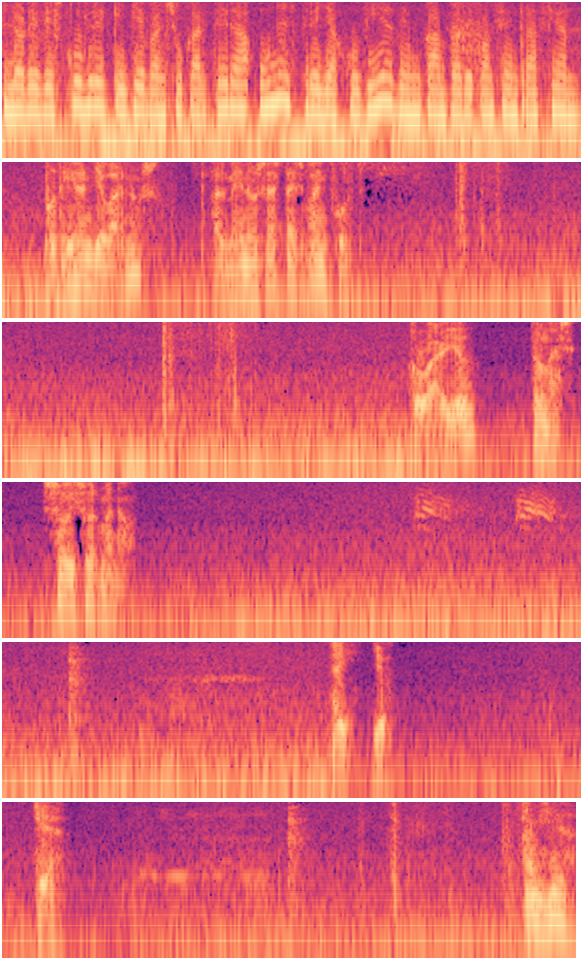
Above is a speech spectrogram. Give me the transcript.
Lore descubre que lleva en su cartera una estrella judía de un campo de concentración. ¿Podrían llevarnos? Al menos hasta Schweinfurt. Who are you? Thomas, soy su hermano. Hey, you. Here. Come here.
